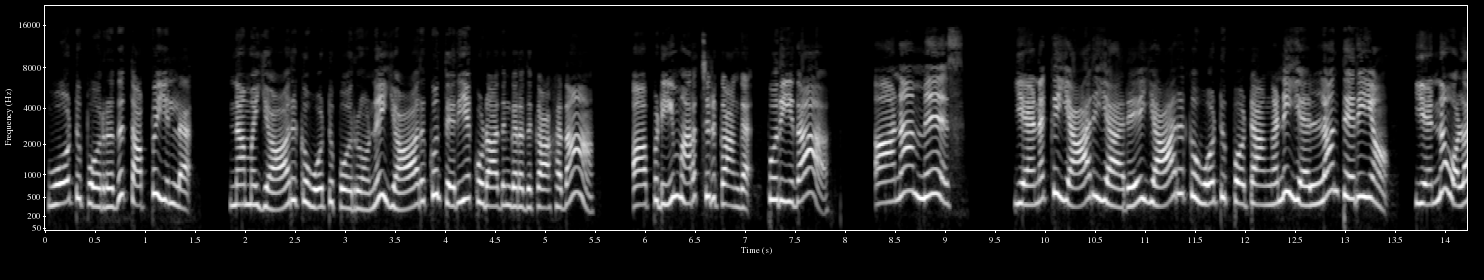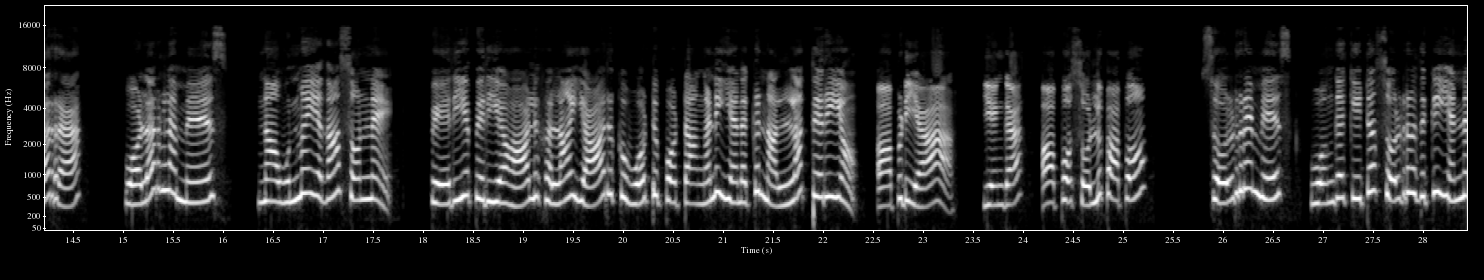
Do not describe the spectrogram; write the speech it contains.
ஓட்டு போடுறது தப்பு இல்ல. நம்ம யாருக்கு ஓட்டு போடுறோம்னு யாருக்கும் தெரியக்கூடாதுங்கிறதுக்காக தான் அப்படி மறைச்சிருக்காங்க. புரியுதா? யாரு யாருக்கு ஓட்டு போட்டாங்கன்னு எல்லாம் தெரியும். என்ன உளர்ற? உளரல மிஸ் நான் உண்மையை தான் சொன்னேன். பெரிய பெரிய ஆளுகள்லாம் யாருக்கு ஓட்டு போட்டாங்கன்னு எனக்கு நல்லா தெரியும். அப்படியா? எங்க? அப்போ சொல்லு பாப்போம். சொல்றேன் மிஸ் உங்ககிட்ட சொல்றதுக்கு என்ன?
